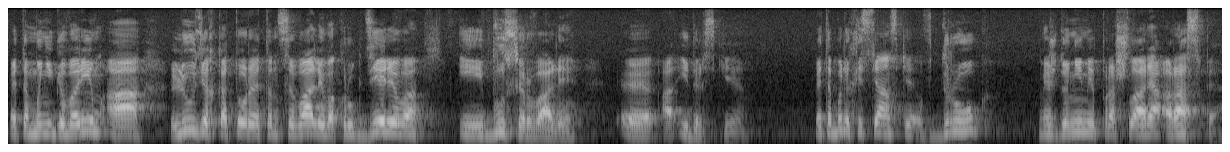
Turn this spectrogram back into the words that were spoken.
это мы не говорим о людях, которые танцевали вокруг дерева и бусы рвали э, а, идольские. Это были христианские. Вдруг между ними прошла распя.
